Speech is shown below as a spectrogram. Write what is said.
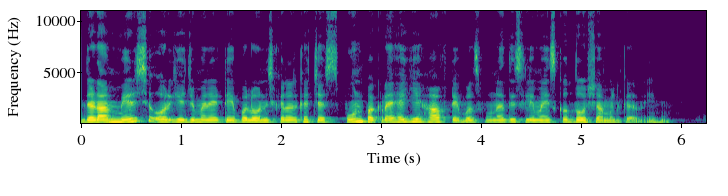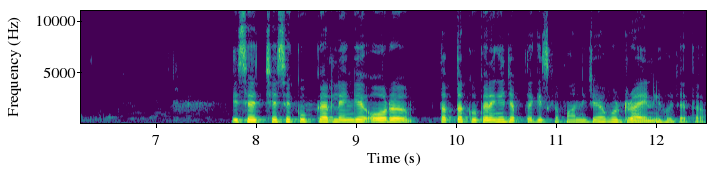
दड़ा मिर्च और ये जो मैंने टेबल ऑरेंज कलर का स्पून पकड़ा है, ये हाफ़ टेबल स्पून है तो इसलिए मैं इसको दो शामिल कर रही हूँ। इसे अच्छे से कुक कर लेंगे और तब तक कुक करेंगे जब तक इसका पानी जो है वो ड्राई नहीं हो जाता।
